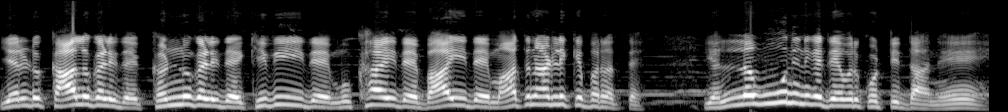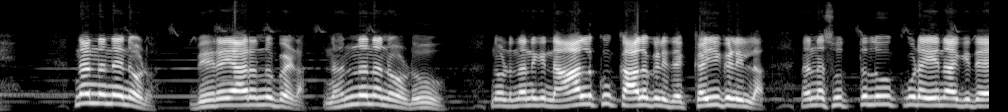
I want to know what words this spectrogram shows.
ಎರಡು ಕಾಲುಗಳಿದೆ, ಕಣ್ಣುಗಳಿದೆ, ಕಿವಿ ಇದೆ, ಮುಖ ಇದೆ, ಬಾಯಿ ಇದೆ, ಮಾತನಾಡಲಿಕ್ಕೆ ಬರುತ್ತೆ. ಎಲ್ಲವೂ ನಿನಗೆ ದೇವರು ಕೊಟ್ಟಿದ್ದಾನೆ. ನನ್ನನ್ನೇ ನೋಡು, ಬೇರೆ ಯಾರನ್ನು ಬೇಡ, ನನ್ನನ್ನು ನೋಡು. ನೋಡು, ನನಗೆ ನಾಲ್ಕು ಕಾಲುಗಳಿದೆ, ಕೈಗಳಿಲ್ಲ. ನನ್ನ ಸುತ್ತಲೂ ಕೂಡ ಏನಾಗಿದೆ?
